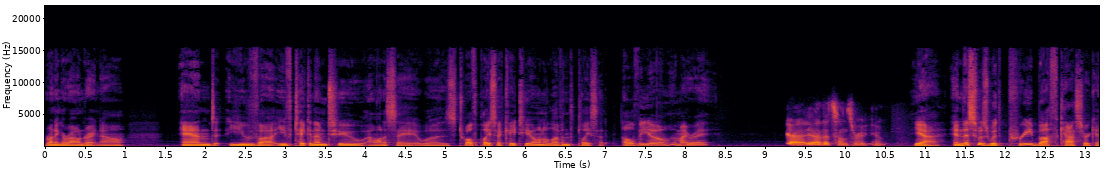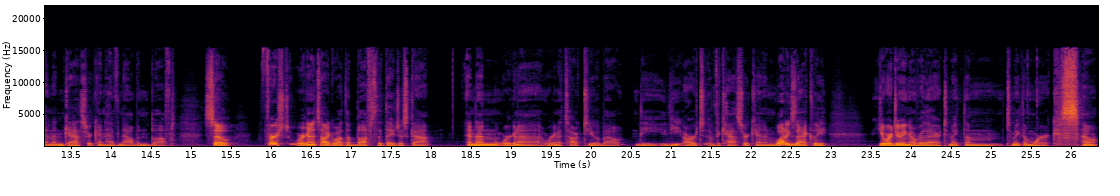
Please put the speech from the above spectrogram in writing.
running around right now. And you've uh, you've taken them to I want to say it was 12th place at KTO and 11th place at LVO. Am I right? Yeah, yeah, that sounds right. Yeah. Yeah, and this was with pre-buff Kasrkin, and Kasrkin have now been buffed. So first, we're going to talk about the buffs that they just got, and then we're gonna we're gonna talk to you about the the art of the Kasrkin and what exactly you are doing over there to make them to make them work. So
